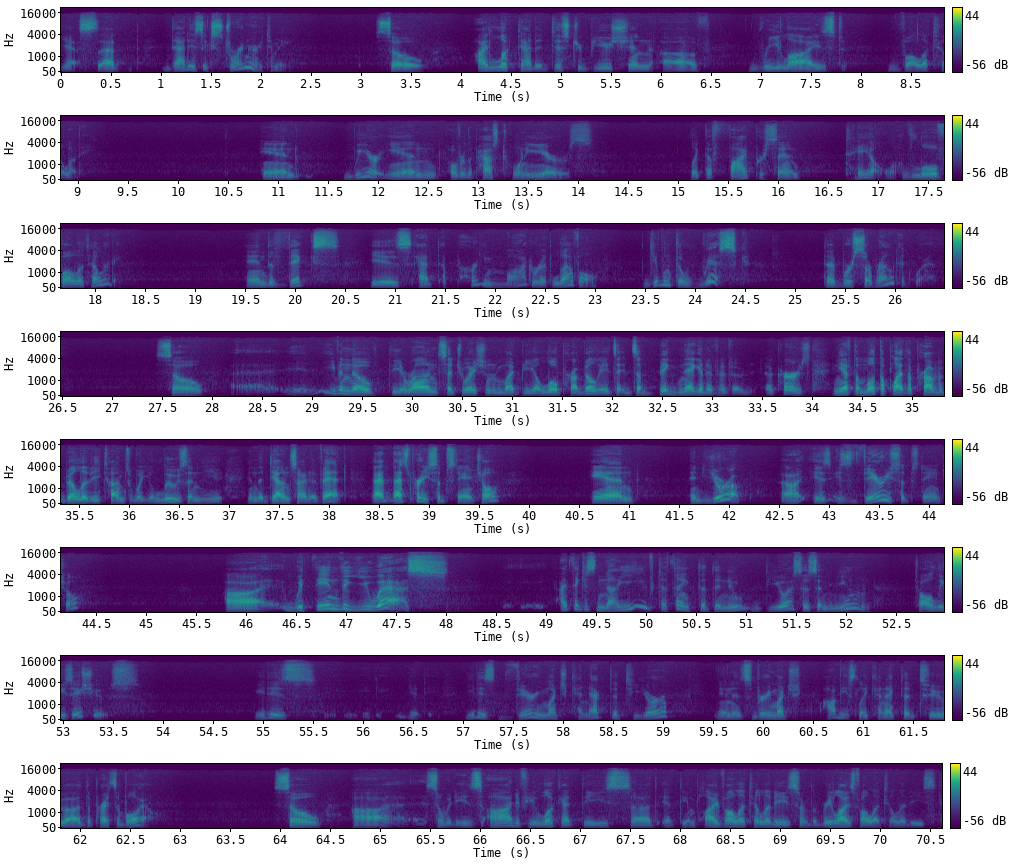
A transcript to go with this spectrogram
Yes, that, that is extraordinary to me. So I looked at a distribution of realized volatility. And we are in, over the past 20 years, like the 5% tail of low volatility. And the VIX is at a pretty moderate level given the risk that we're surrounded with. So even though the Iran situation might be a low probability, it's, it's a big negative if it occurs. And you have to multiply the probability times what you lose in the, in the downside event. That, that's pretty substantial. And, and Europe uh, is, is very substantial. Uh, within the US, I think it's naive to think that the, new, the US is immune to all these issues. It is, it, is very much connected to Europe, and it's very much obviously connected to uh, the price of oil. So, uh, so it is odd if you look at these, uh, at the implied volatilities or the realized volatilities,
